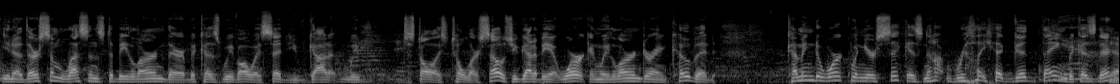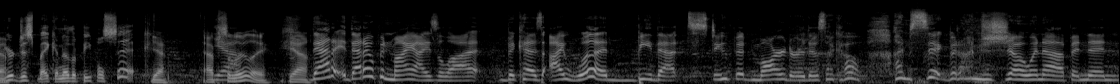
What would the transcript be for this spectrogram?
you know, there's some lessons to be learned there because we've always said you've got to, we've just always told ourselves you've got to be at work. And we learned during COVID, coming to work when you're sick is not really a good thing Yeah. because then Yeah. you're just making other people sick. Yeah, absolutely. Yeah. That that opened my eyes a lot because I would be that stupid martyr that's like, oh, I'm sick, but I'm just showing up, and then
